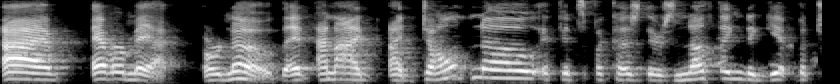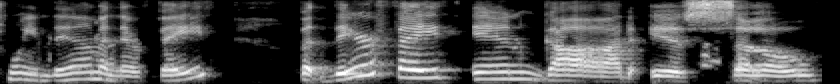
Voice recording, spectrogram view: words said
I've ever met or know. That, and I, I don't know if it's because there's nothing to get between them and their faith, but their faith in God is so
